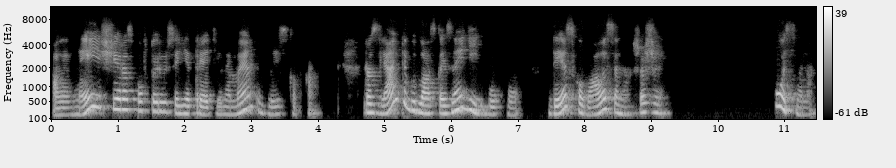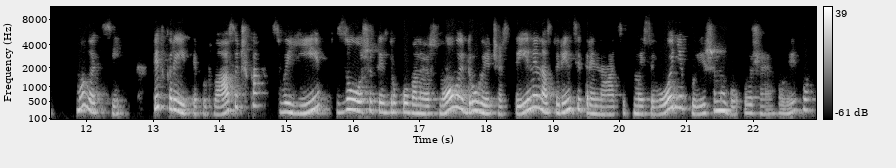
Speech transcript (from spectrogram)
але в неї, ще раз повторюся, є третій елемент блискавка. Розгляньте, будь ласка, і знайдіть букву, де сховалася наша Ж. Ось вона. Молодці. Відкрийте, будь ласочка, свої зошити з друкованою основою другої частини на сторінці 13. Ми сьогодні пишемо букву Ж велику.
